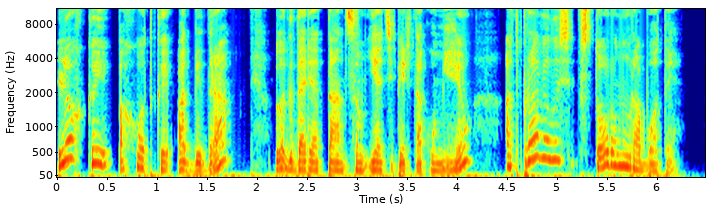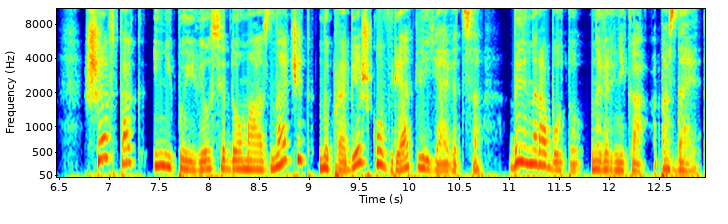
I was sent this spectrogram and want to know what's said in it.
Легкой походкой от бедра благодаря танцам я теперь так умею, отправилась в сторону работы. Шеф так и не появился дома, а значит, на пробежку вряд ли явится, да и на работу наверняка опоздает.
